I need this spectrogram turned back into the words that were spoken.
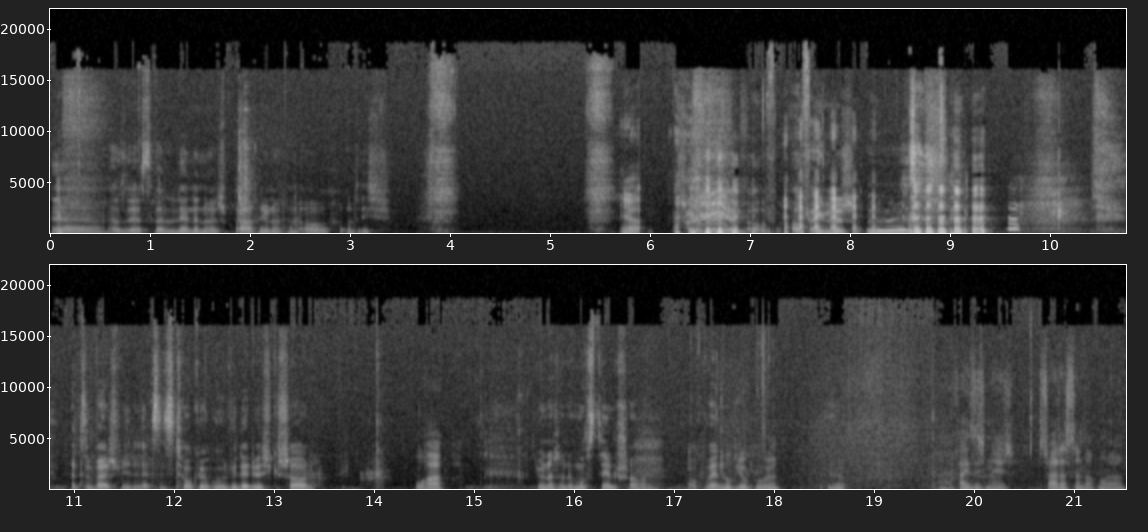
Ja, ja. Also Esra lernt eine neue Sprache, Jonathan auch und ich Ja. auf, auf Englisch. ich habe zum Beispiel letztens Tokyo Ghoul wieder durchgeschaut. Oha. Jonathan, du musst den schauen. Auch wenn Tokyo Ghoul. Ja. Ah, weiß ich nicht. Was war das denn nochmal?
